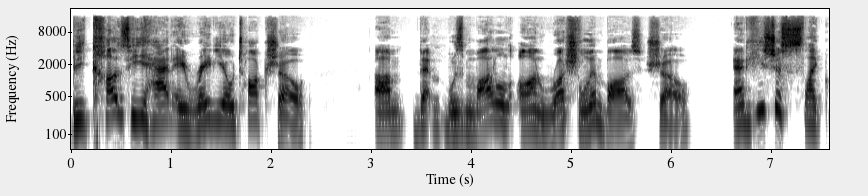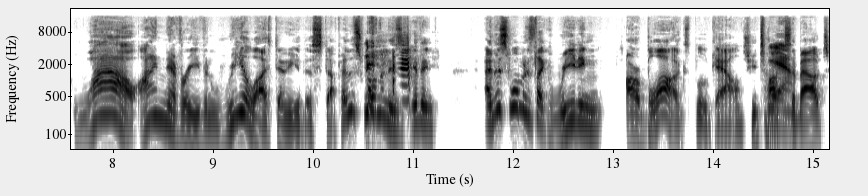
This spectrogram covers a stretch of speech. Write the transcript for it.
because he had a radio talk show um, that was modeled on Rush Limbaugh's show. And he's just like, wow, I never even realized any of this stuff. And this woman is giving, and this woman is like reading our blogs, Blue Gal. She talks Yeah. about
